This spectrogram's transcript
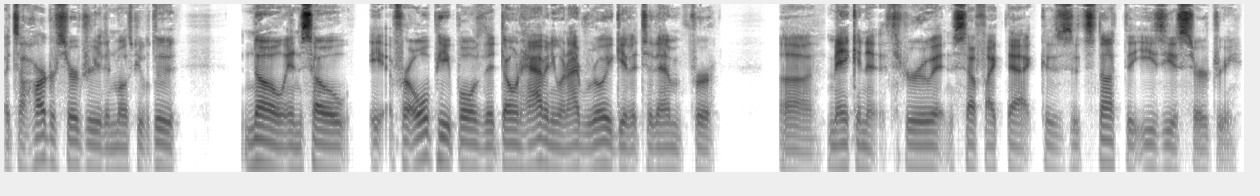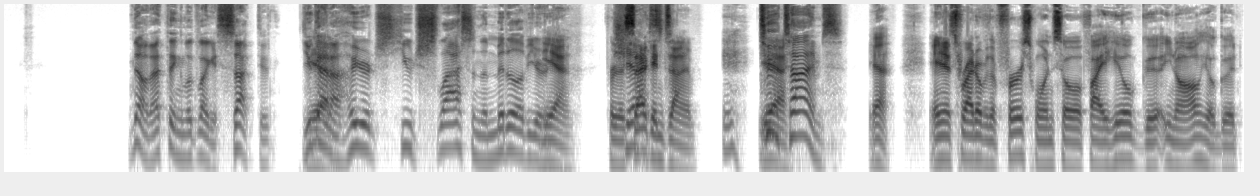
it's a harder surgery than most people do know. And so eh, for old people that don't have anyone, I'd really give it to them for uh, making it through it and stuff like that because it's not the easiest surgery. No, that thing looked like it sucked, dude. You Yeah. got a huge, huge slash in the middle of your Yeah, for the chest. second time. two yeah. times. Yeah, and it's right over the first one. So if I heal good, you know, I'll heal good.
